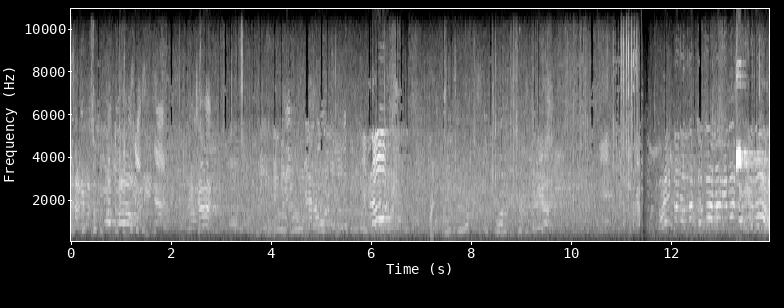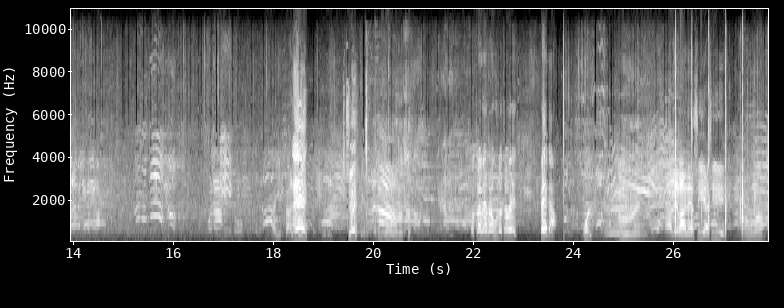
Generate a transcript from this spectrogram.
Desde atrás me tiene con la patadita. Uy. Ahí está. ¡Vale! ¡Sí! ¡Otra vez, Raúl, otra vez! ¡Pega! ¡Gol! Uy. Vale, vale, así, así. Vamos, va.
